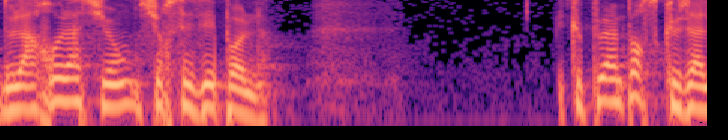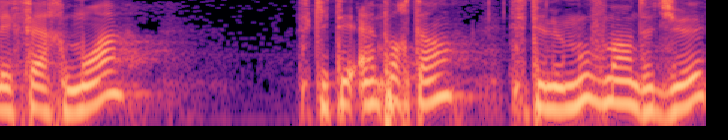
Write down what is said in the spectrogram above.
de la relation sur ses épaules. Et que peu importe ce que j'allais faire moi, ce qui était important, c'était le mouvement de Dieu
